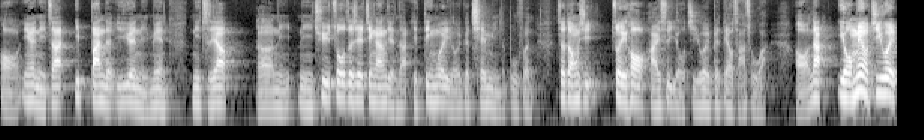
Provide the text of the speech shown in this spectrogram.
哦，因为你在一般的医院里面，你只要呃你你去做这些健康检查，一定会有一个签名的部分，这东西最后还是有机会被调查出来。哦，那有没有机会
